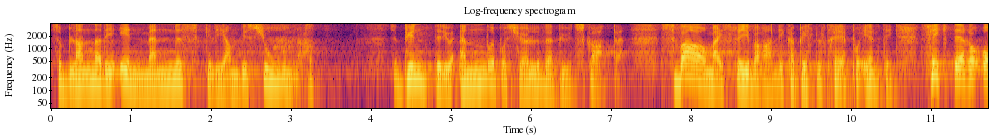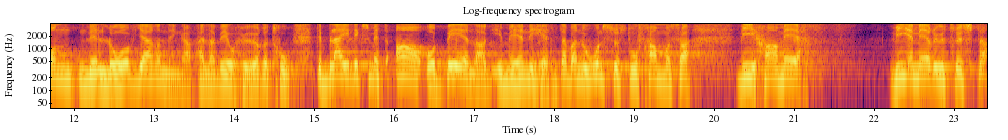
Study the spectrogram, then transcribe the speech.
så blander de inn menneskelige ambisjoner så begynte de å endre på selve budskapet. Svar meg, skriver han i kapittel 3 på én ting. Fikk dere ånden ved lovgjerninger eller ved å høre tro? Det ble liksom et A- og B-lag i menigheten. Det var noen som sto fram og sa vi har mer. Vi er mer utrusta.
